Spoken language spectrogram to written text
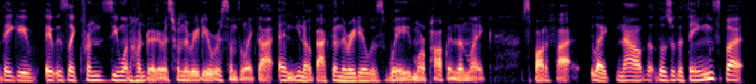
they gave it was like from Z100 or it was from the radio or something like that. And you know, back then the radio was way more popping than like Spotify. Like now, th- those are the things, but.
